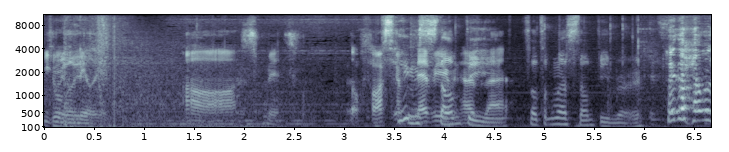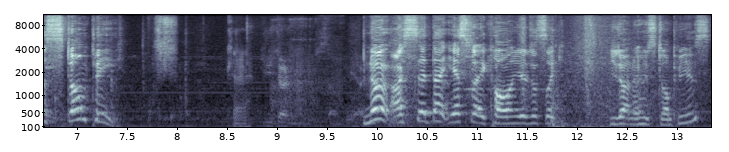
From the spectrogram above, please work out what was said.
Eagle Chameleon. chameleon. Ah, Smith. The fuck? I've Saying never even heard Stumpy. that. Stop talking about Stumpy, bro. Who the hell is Stumpy? Okay. You don't know stuff. No, I said that yesterday, Colin. You're just like, you don't know who Stumpy is?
